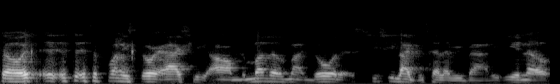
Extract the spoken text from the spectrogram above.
So it's it's it's a funny story actually. Um, the mother of my daughter, she she liked to tell everybody, you know,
